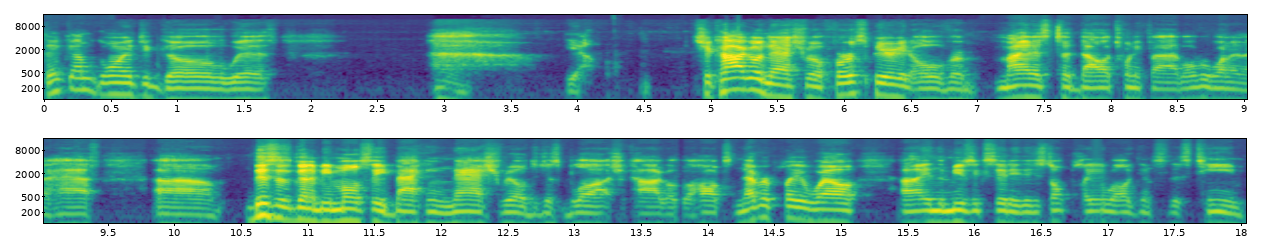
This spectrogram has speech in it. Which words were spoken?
think I'm going to go with, yeah, Chicago, Nashville, first period over, minus a dollar twenty-five, over one and a half. Um, this is going to be mostly backing Nashville to just blow out Chicago. The Hawks never play well uh, in the Music City. They just don't play well against this team.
